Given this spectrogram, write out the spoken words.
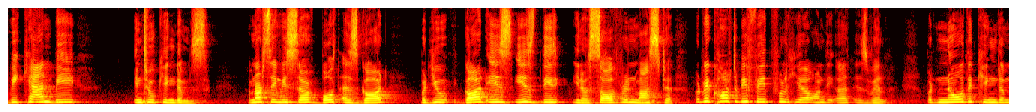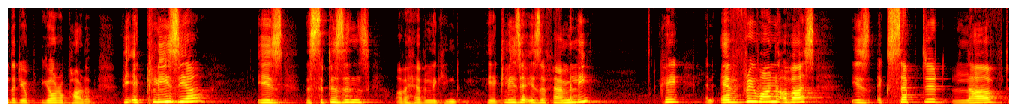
We can be in two kingdoms. I'm not saying we serve both as God, but you, God is, is the, you know, sovereign master. But we're called to be faithful here on the earth as well. But know the kingdom that you're, you're a part of. The ecclesia is the citizens of a heavenly kingdom. The ecclesia is a family, okay? And every one of us is accepted, loved,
